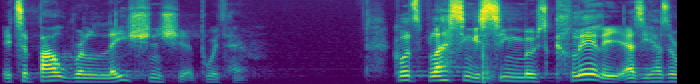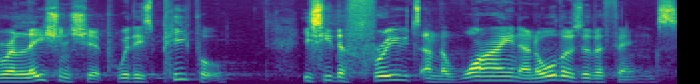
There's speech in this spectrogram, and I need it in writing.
it's about relationship with him. God's blessing is seen most clearly as he has a relationship with his people. You see, the fruit and the wine and all those other things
